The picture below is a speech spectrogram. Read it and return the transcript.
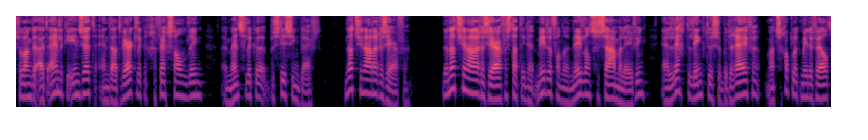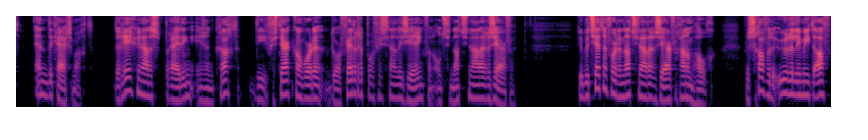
zolang de uiteindelijke inzet en daadwerkelijke gevechtshandeling een menselijke beslissing blijft. Nationale reserve. De Nationale Reserve staat in het midden van de Nederlandse samenleving en legt de link tussen bedrijven, maatschappelijk middenveld en de krijgsmacht. De regionale spreiding is een kracht die versterkt kan worden door verdere professionalisering van onze Nationale Reserve. De budgetten voor de Nationale Reserve gaan omhoog. We schaffen de urenlimiet af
